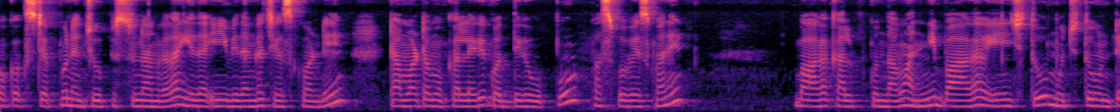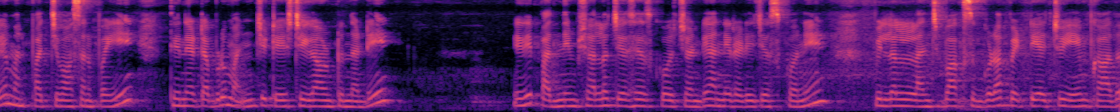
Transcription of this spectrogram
ఒక్కొక్క స్టెప్ నేను చూపిస్తున్నాను కదా. ఇది ఈ విధంగా చేసుకోండి. టమాటా ముక్కల్లోకి కొద్దిగా ఉప్పు పసుపు వేసుకొని బాగా కలుపుకుందాము. అన్నీ బాగా వేయించుతూ ముచ్చుతూ ఉంటే మన పచ్చివాసన పోయి తినేటప్పుడు మంచి టేస్టీగా ఉంటుందండి. ఇది పది నిమిషాల్లో చేసేసుకోవచ్చు అండి అన్నీ రెడీ చేసుకొని పిల్లల లంచ్ బాక్స్కి కూడా పెట్టేయచ్చు. ఏం కాదు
